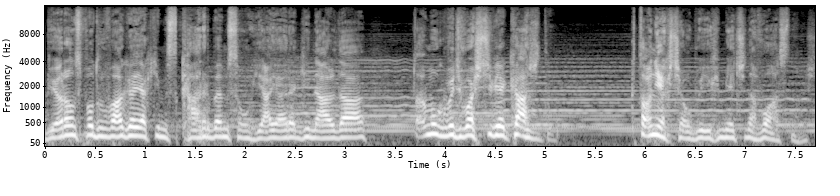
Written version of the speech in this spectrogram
Biorąc pod uwagę, jakim skarbem są jaja Reginalda, to mógł być właściwie każdy. Kto nie chciałby ich mieć na własność?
